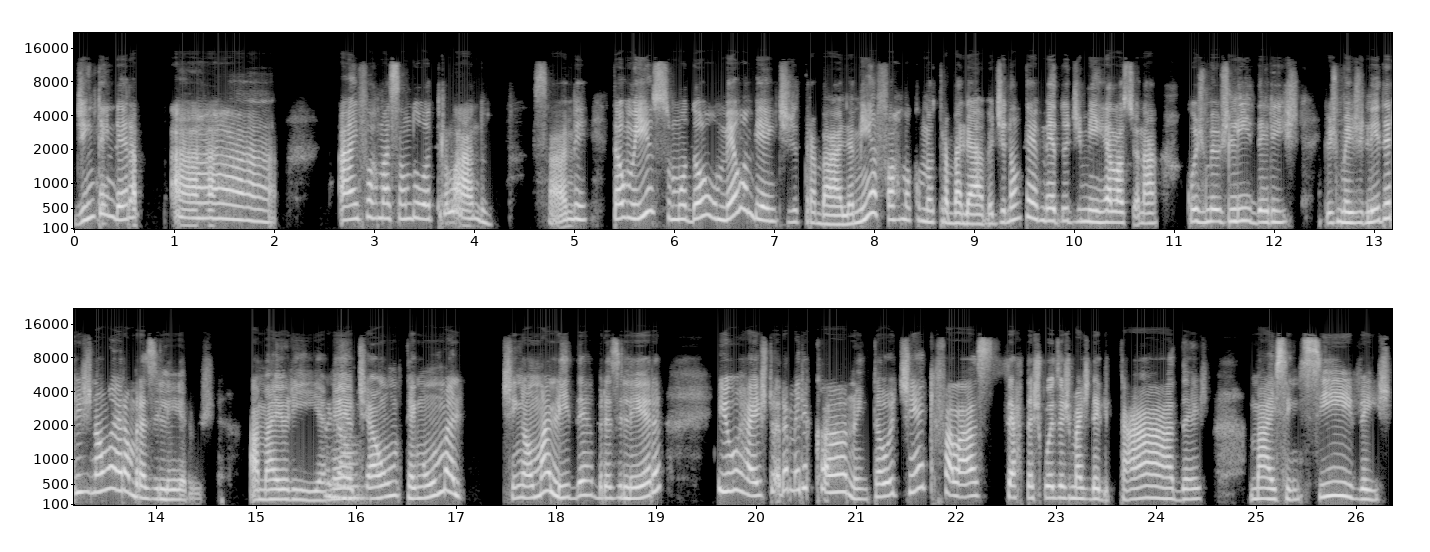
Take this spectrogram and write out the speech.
de entender a, a, a informação do outro lado sabe? Então, isso mudou o meu ambiente de trabalho, a minha forma como eu trabalhava, de não ter medo de me relacionar com os meus líderes, que os meus líderes não eram brasileiros, a maioria, Legal. né? Eu tinha, um, tenho uma, tinha uma líder brasileira e o resto era americano. Então, eu tinha que falar certas coisas mais delicadas, mais sensíveis,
